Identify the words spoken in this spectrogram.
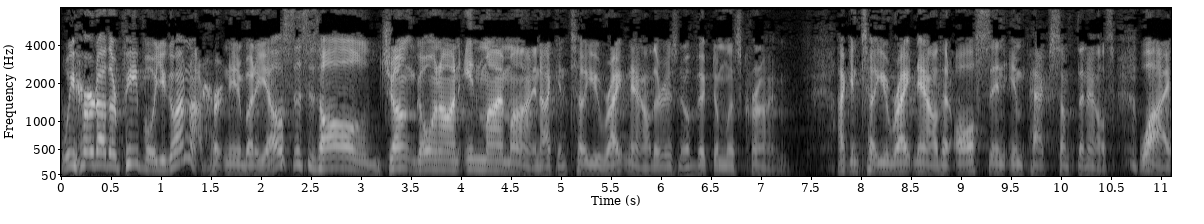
we hurt other people. You go, I'm not hurting anybody else. This is all junk going on in my mind. I can tell you right now, there is no victimless crime. I can tell you right now that all sin impacts something else. Why?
